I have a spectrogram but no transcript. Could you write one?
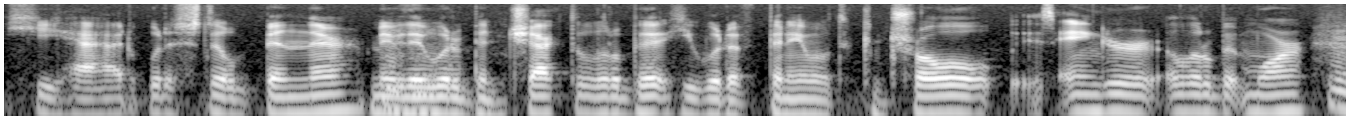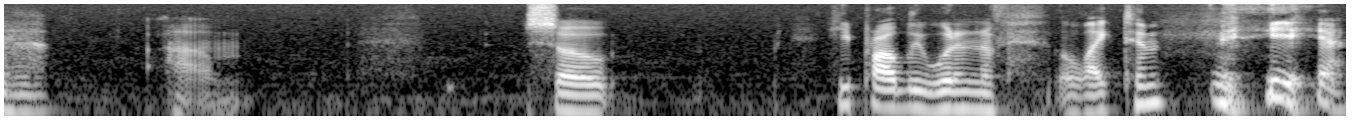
he had would have still been there. Maybe they Mhm. would have been checked a little bit. He would have been able to control his anger a little bit more. Mhm. Um, so he probably wouldn't have liked him, yeah.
